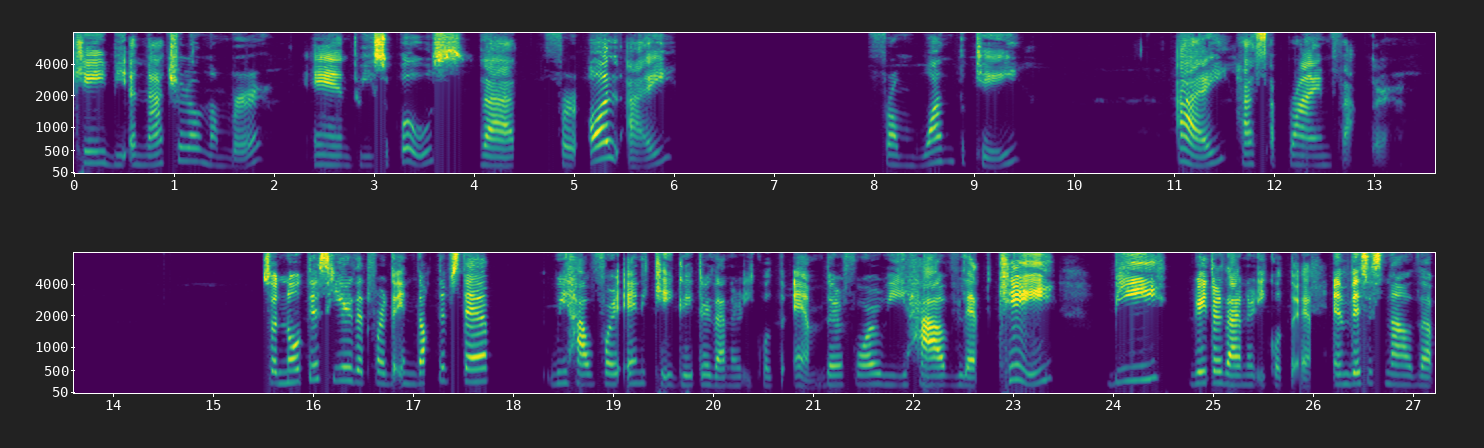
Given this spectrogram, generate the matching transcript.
k be a natural number and we suppose that for all i from 1 to k, i has a prime factor. So notice here that for the inductive step, we have for any k greater than or equal to m. Therefore, we have let k be greater than or equal to m. And this is now the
